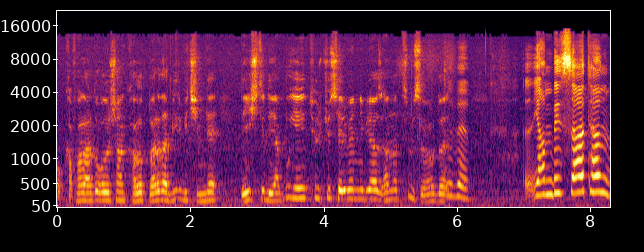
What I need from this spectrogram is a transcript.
o kafalarda oluşan kalıpları da bir biçimde değiştirdi. Yani bu yeni türkü serüvenini biraz anlatır mısın? Orada Tabii. Yani biz zaten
